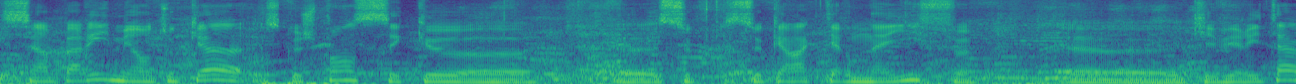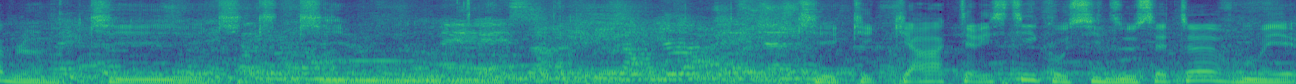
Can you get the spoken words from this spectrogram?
c'est un pari, mais en tout cas, ce que je pense, c'est que euh, euh, ce, caractère naïf, euh, qui est véritable, qui, est, caractéristique aussi de cette œuvre, mais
